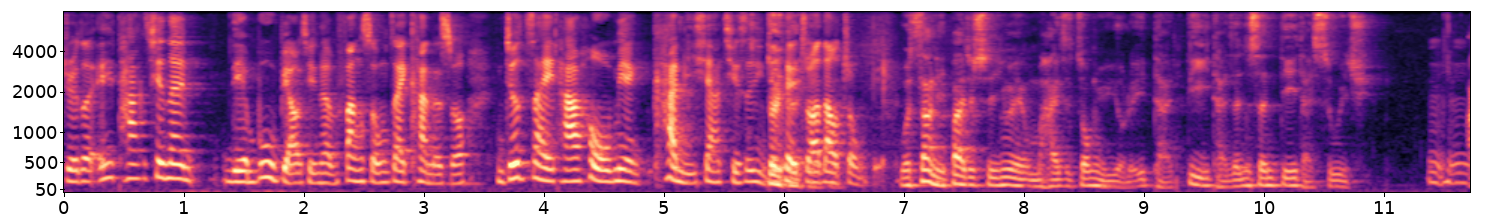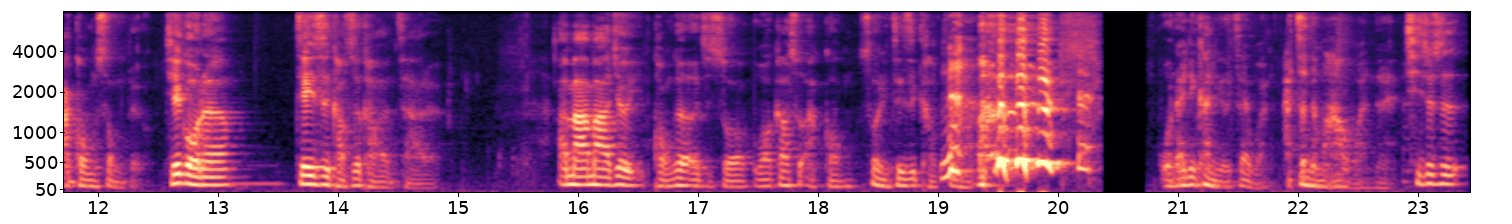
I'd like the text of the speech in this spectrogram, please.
觉得，哎、欸，他现在脸部表情很放松，在看的时候，你就在他后面看一下，其实你就可以抓到重点。我上礼拜就是因为我们孩子终于有了一台第一台人生第一台 Switch，嗯哼，阿公送的。结果呢，这一次考试考很差了，阿妈妈就恐吓儿子说：“我要告诉阿公，说你这次考不好。”我那天看你儿子在玩，还真的蛮好玩的。其实就是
